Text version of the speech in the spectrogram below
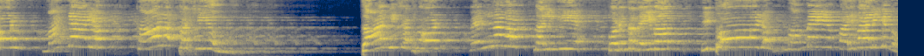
വിശന്നപ്പോൾ മന്നായും കാളപ്പശിയും ദാഹിച്ചപ്പോൾ വെള്ളവും നൽകി കൊടുത്ത ദൈവം ഇപ്പോഴും നമ്മെയും പരിപാലിക്കുന്നു.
